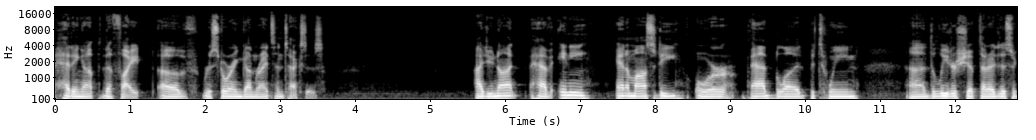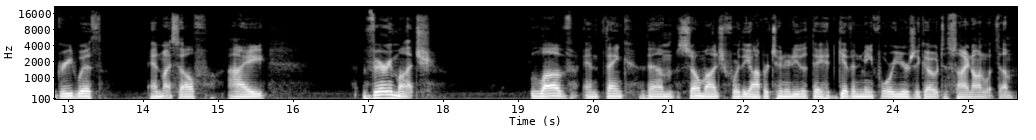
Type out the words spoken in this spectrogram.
heading up the fight of restoring gun rights in Texas. I do not have any animosity or bad blood between uh, the leadership that I disagreed with and myself. I very much love and thank them so much for the opportunity that they had given me four years ago to sign on with them.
